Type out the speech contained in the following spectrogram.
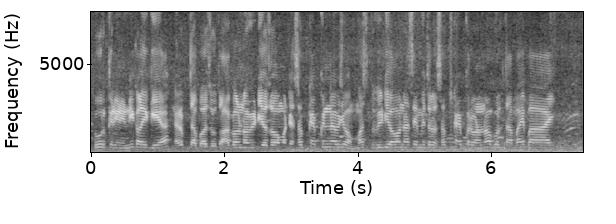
ટૂર કરીને નીકળી ગયા નર્મદા બાજુ. તો આગળનો વીડિયો જોવા માટે સબસ્ક્રાઈબ કરી નાખજો. મસ્ત વીડિયો આવવાના છે મિત્રો. સબસ્ક્રાઈબ કરવાનું ન ભૂલતા. બાય બાય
